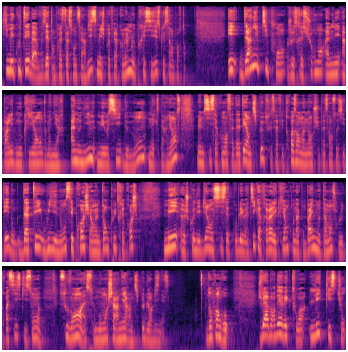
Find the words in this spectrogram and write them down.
qui m'écoutez, bah, vous êtes en prestation de service, mais je préfère quand même le préciser, parce que c'est important. Et dernier petit point, je serai sûrement amené à parler de nos clients de manière anonyme, mais aussi de mon expérience, même si ça commence à dater un petit peu, parce que ça fait trois ans maintenant que je suis passée en société. Donc dater, oui et non, c'est proche et en même temps plus très proche. Mais euh, je connais bien aussi cette problématique à travers les clients qu'on accompagne, notamment sur le 3-6, qui sont souvent à ce moment charnière un petit peu de leur business. Donc en gros, je vais aborder avec toi les questions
